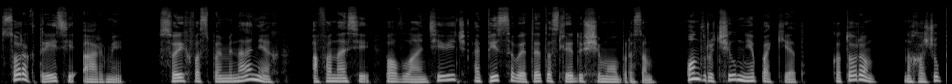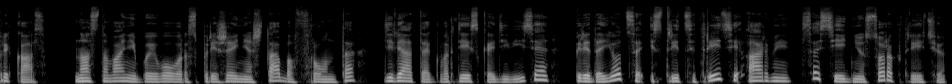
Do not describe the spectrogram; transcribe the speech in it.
43-й армии. В своих воспоминаниях Афанасий Павлантьевич описывает это следующим образом. Он вручил мне пакет, в котором нахожу приказ. На основании боевого распоряжения штаба фронта 9-я гвардейская дивизия передается из 33-й армии в соседнюю 43-ю.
